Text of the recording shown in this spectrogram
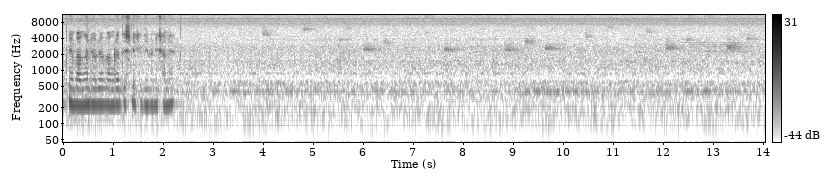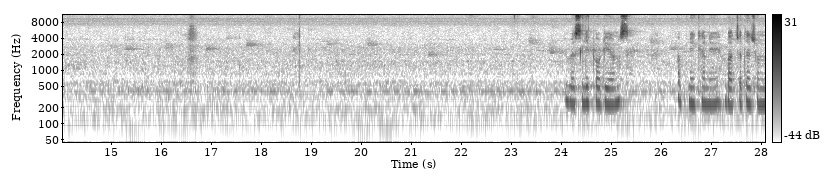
আপনি বাঙালি হলে বাংলাদেশ লিখে দেবেন এখানে। এবার সিলেক্ট অডিয়েন্স আপনি এখানে বাচ্চাদের জন্য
